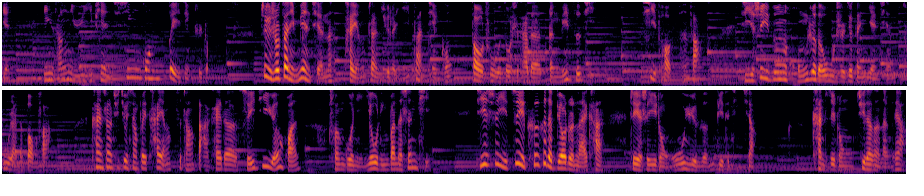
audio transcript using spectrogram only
点，隐藏于一片星光背景之中。这个时候，在你面前呢，太阳占据了一半天空。到处都是它的等离子体气泡的喷发，几十亿吨红热的物质就在你眼前突然的爆发，看上去就像被太阳磁场打开的随机圆环，穿过你幽灵般的身体。即使以最苛刻的标准来看，这也是一种无与伦比的景象。看着这种巨大的能量，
